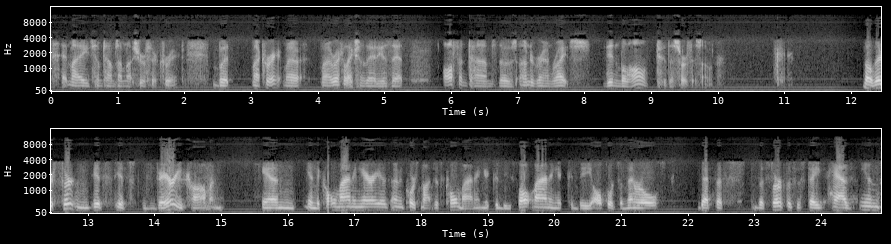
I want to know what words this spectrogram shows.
At my age, sometimes I'm not sure if they're correct, but my correct my my recollection of that is that oftentimes those underground rights didn't belong to the surface owner. Well, there's certain. It's it's very common in in the coal mining areas, and of course not just coal mining. It could be salt mining. It could be all sorts of minerals that the the surface estate has in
